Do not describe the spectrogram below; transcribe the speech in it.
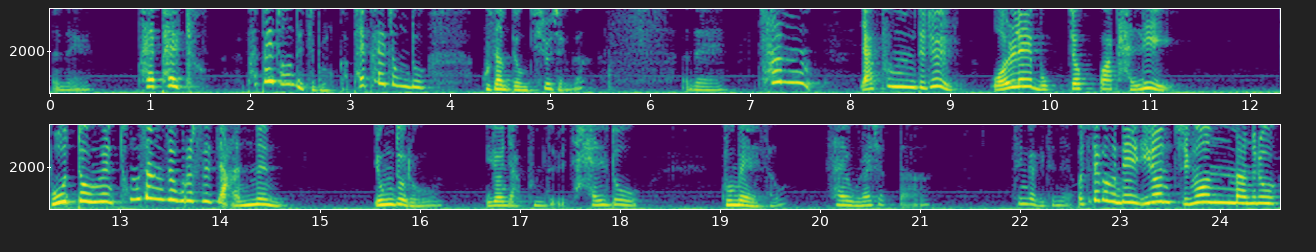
네. 88 정도, 88 정도 되지 뭘까? 88 정도 고산병 치료제인가? 네. 참, 약품들을 원래 목적과 달리 보통은 통상적으로 쓰지 않는 용도로 이런 약품들을 잘도 구매해서 사용을 하셨다 생각이 드네요. 어찌됐건 근데 이런 증언만으로도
